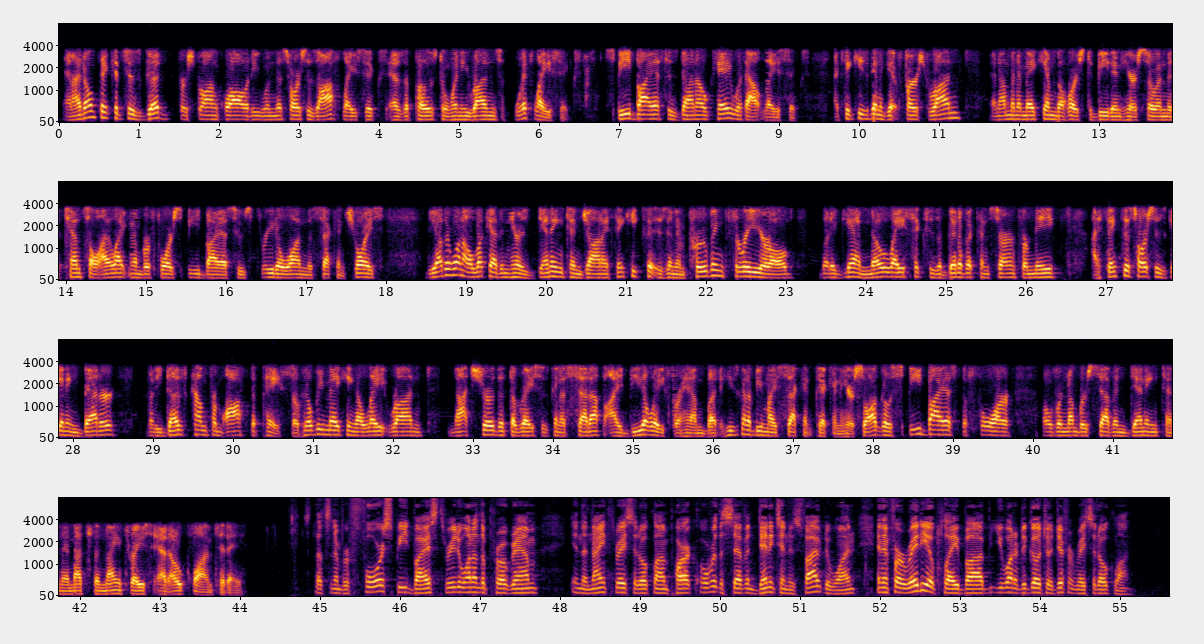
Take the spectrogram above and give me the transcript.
and I don't think it's as good for strong quality when this horse is off Lasix as opposed to when he runs with Lasix. Speed bias has done okay without Lasix. I think he's going to get first run, and I'm going to make him the horse to beat in here. So in the Tinsel, I like number four, Speed Bias, who's three to one, the second choice. The other one I'll look at in here is Dennington, John. I think he is an improving three-year-old, but again, no Lasix is a bit of a concern for me. I think this horse is getting better but he does come from off the pace. So he'll be making a late run. Not sure that the race is going to set up ideally for him, but he's going to be my second pick in here. So I'll go speed bias the four over number seven Dennington, and that's the ninth race at Oaklawn today. So that's number four, speed bias, three to one on the program. In the ninth race at Oaklawn Park, over the seven, Dennington, who's five to one. And then for a radio play, Bob, you wanted to go to a different race at Oaklawn.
